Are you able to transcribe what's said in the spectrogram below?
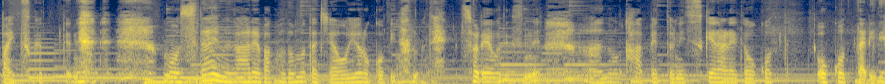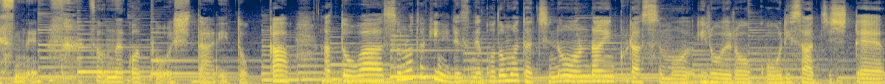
ぱい作ってねもうスライムがあれば子どもたちは大喜びなのでそれをですねあのカーペットにつけられて怒って怒ったりですねそんなことをしたりとかあとはその時にですね子どもたちのオンラインクラスもいろいろリサーチして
